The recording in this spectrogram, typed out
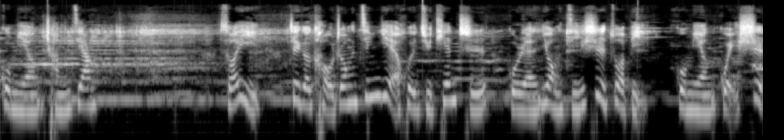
故名承江。所以这个口中津液汇聚天池，古人用集市作比，故名鬼市。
